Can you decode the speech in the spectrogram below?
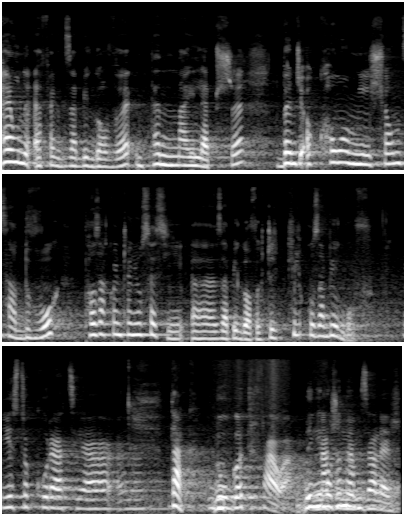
pełny efekt zabiegowy, ten najlepszy, będzie około miesiąca, dwóch po zakończeniu sesji e, zabiegowych, czyli kilku zabiegów. Jest to kuracja Tak, e, długotrwała. My nie na możemy- nam zależy.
